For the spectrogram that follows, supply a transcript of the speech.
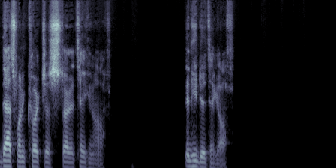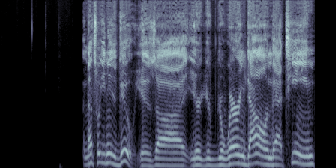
that's when Cook just started taking off. And he did take off. And that's what you need to do is uh you're you're, you're wearing down that team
